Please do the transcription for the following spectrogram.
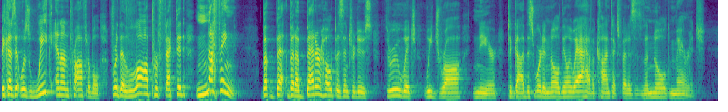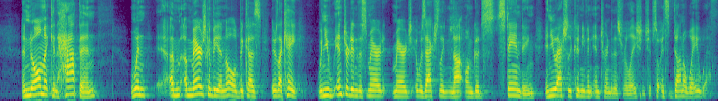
because it was weak and unprofitable, for the law perfected nothing. But, be, but a better hope is introduced through which we draw near to God. This word annulled, the only way I have a context for it is, annulled marriage. Annulment can happen when a, a marriage can be annulled because there's like, hey, when you entered into this marriage, it was actually not on good standing, and you actually couldn't even enter into this relationship. So it's done away with.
